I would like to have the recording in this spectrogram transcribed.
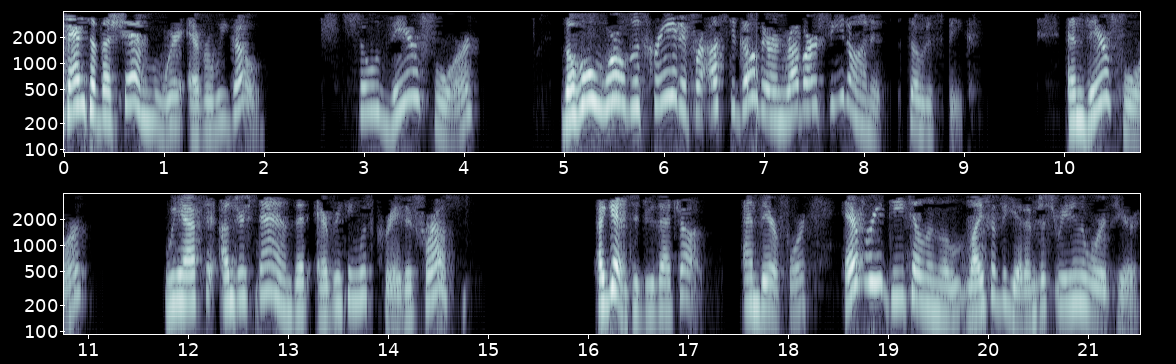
scent of Hashem wherever we go. So therefore, the whole world was created for us to go there and rub our feet on it, so to speak. And therefore, we have to understand that everything was created for us. Again, to do that job. And therefore, every detail in the life of a Yid, I'm just reading the words here,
